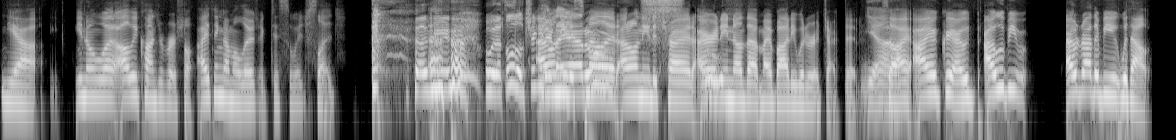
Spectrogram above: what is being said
Yeah. You know what? I'll be controversial. I think I'm allergic to sewage sludge. I mean, oh, that's a little tricky. I don't need to smell it. I don't need to try it. I already know that my body would reject it. Yeah. So I, I agree. I would I would be I would rather be without.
